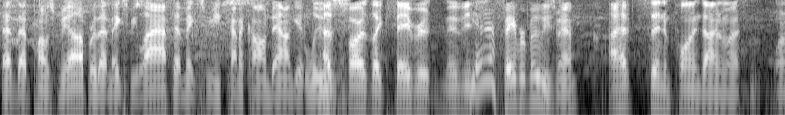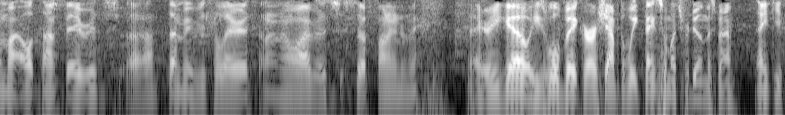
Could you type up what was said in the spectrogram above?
that that pumps me up," or that makes me laugh, that makes me kind of calm down, get loose? As far as like favorite movies, yeah, favorite movies, man. I have to say Napoleon Dynamite's one of my all-time favorites. Uh, that movie's hilarious. I don't know why, but it's just so funny to me. There you go. He's Will Baker, our Shop of the Week. Thanks so much for doing this, man. Thank you.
